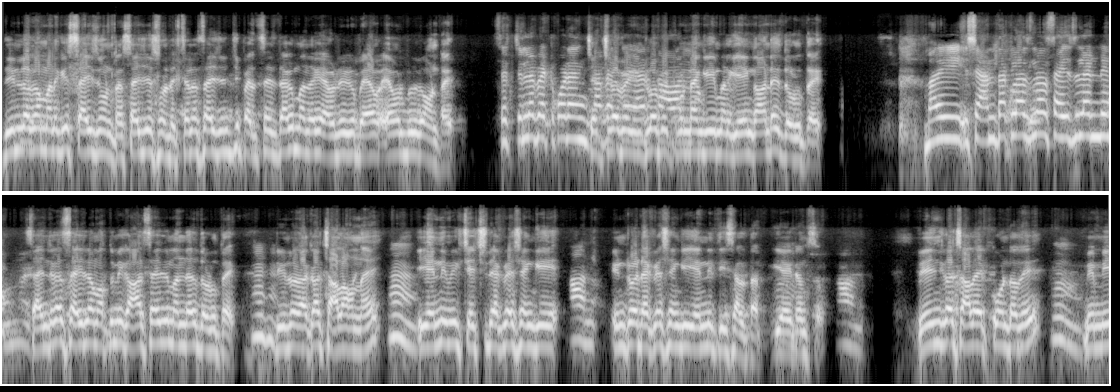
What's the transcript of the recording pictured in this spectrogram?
దీనిలో మనకి సైజ్ ఉంటాయి. సైజెస్ ఉంటాయి. చిన్న సైజ్ నుంచి పెద్ద సైజ్ దాకా మన దగ్గర అవైలబుల్గా ఉంటాయి. చర్చిలో పెట్టుకోవడానికి చర్చిలో ఇంట్లో. పెట్టుకోవడానికి మనకి ఏం కావాలంటే దొరుకుతాయి. మరి శాంతా క్లాస్లో సైజులు అండి? సైజ్ సైజ్లో మొత్తం మీకు ఆల్ సైజులు మన దగ్గర దొరుకుతాయి. దీంట్లో రకాలు చాలా ఉన్నాయి. ఇవన్నీ మీకు చర్చ్ డెకరేషన్కి ఇంట్లో డెకరేషన్కి ఇవన్నీ తీసుకెళ్తారు ఈ ఐటమ్స్ రేంజ్గా చాలా ఎక్కువ ఉంటది. మ్మ్. మీ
